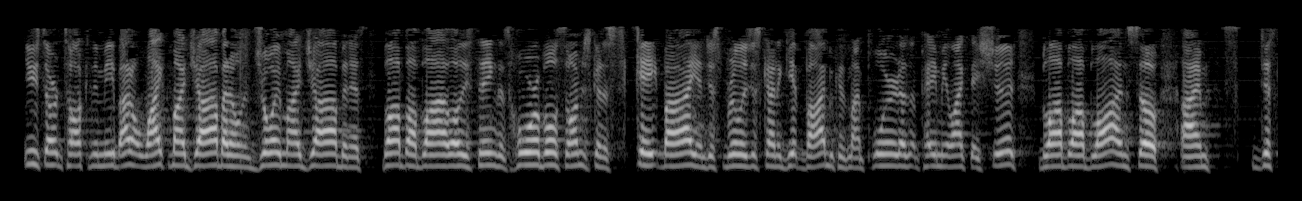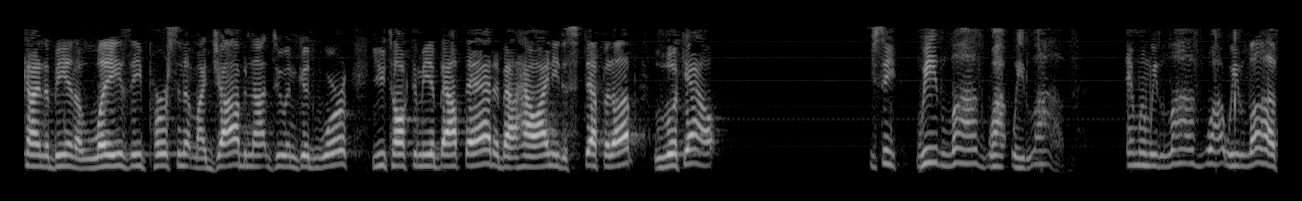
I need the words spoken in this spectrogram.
You start talking to me, but I don't like my job, I don't enjoy my job, and it's blah, blah, blah, all these things. It's horrible, so I'm just going to skate by and just really just kind of get by because my employer doesn't pay me like they should, blah, blah, blah. And so I'm just kind of being a lazy person at my job and not doing good work. You talk to me about that, about how I need to step it up. Look out. You see, we love what we love. And when we love what we love,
